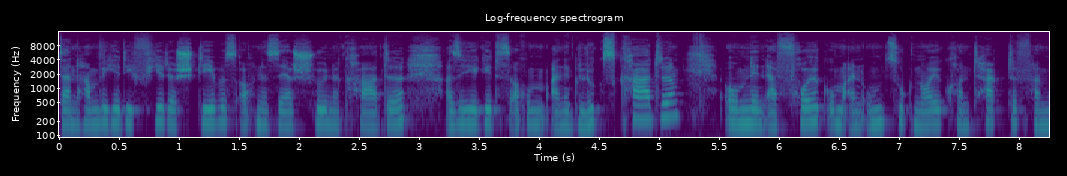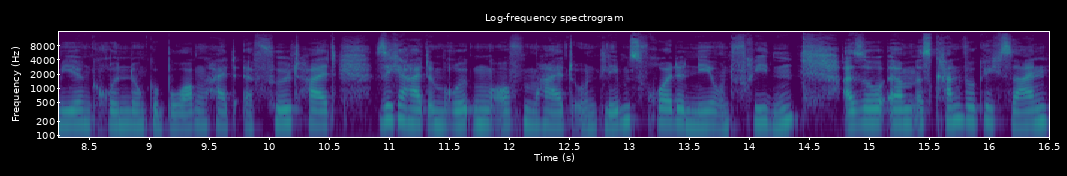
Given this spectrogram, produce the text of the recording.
Dann haben wir hier die vier des Stäbes, auch eine sehr schöne Karte. Also hier geht es auch um eine Glückskarte, um den Erfolg, um einen Umzug, neue Kontakte, Familiengründung, Geborgenheit, Erfülltheit, Sicherheit im Rücken, Offenheit und Lebensfreude, Nähe und Frieden. Also ähm, es kann wirklich sein,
